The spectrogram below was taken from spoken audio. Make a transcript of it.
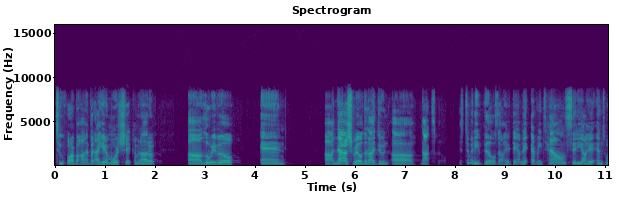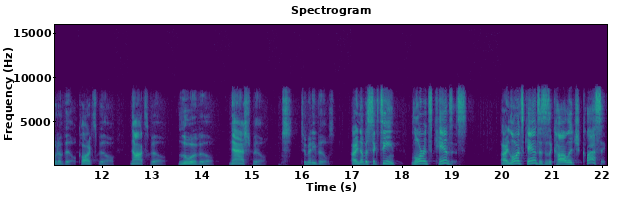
too far behind, but I hear more shit coming out of uh, Louisville and uh, Nashville than I do uh, Knoxville. There's too many vills out here. Damn it, every town, city out here ends with a ville. Clarksville, Knoxville, Louisville, Nashville. Too many vills. All right, number 16, Lawrence, Kansas. All right, Lawrence, Kansas is a college classic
